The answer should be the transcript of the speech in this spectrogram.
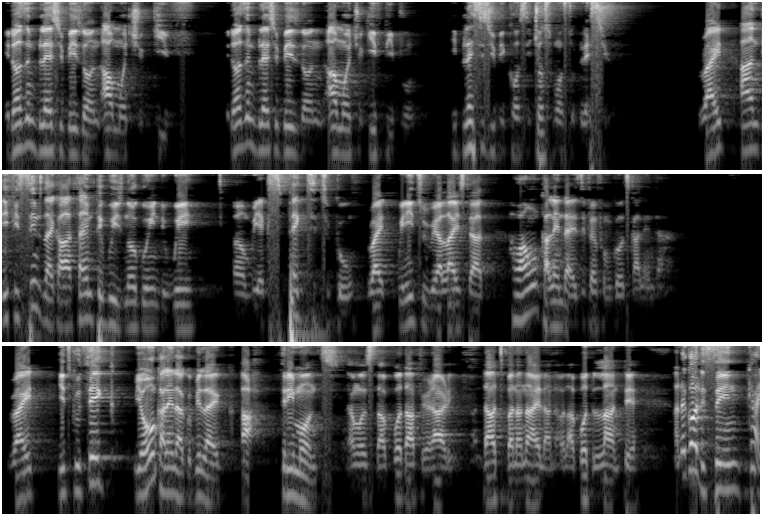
He doesn't bless you based on how much you give. He doesn't bless you based on how much you give people. He blesses you because he just wants to bless you right? And if it seems like our timetable is not going the way um, we expect it to go, right? We need to realize that our own calendar is different from God's calendar, right? It could take your own calendar could be like ah three months. I must have bought that Ferrari, that banana island. I will have bought the land there, and the God is saying, "Guy,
